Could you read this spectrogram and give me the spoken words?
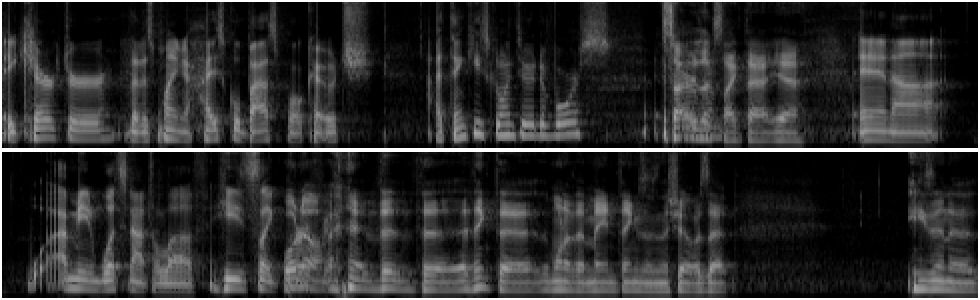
a character that is playing a high school basketball coach. I think he's going through a divorce. if I So it looks like that, yeah. And uh, I mean, what's not to love? He's like Well, perfect. no, the the I think the one of the main things in the show is that he's in a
